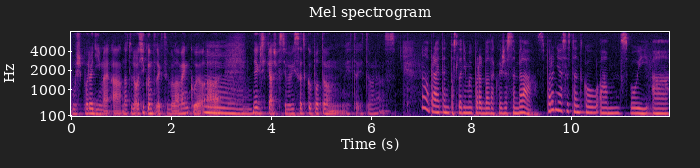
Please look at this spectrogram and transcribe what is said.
už porodíme a na tu další kontrakci byla venku, jo. Ale mm. jak říkáš, prostě ve výsledku potom je to, je to o nás. No a právě ten poslední můj porod byl takový, že jsem byla s porodní asistentkou um, svojí a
